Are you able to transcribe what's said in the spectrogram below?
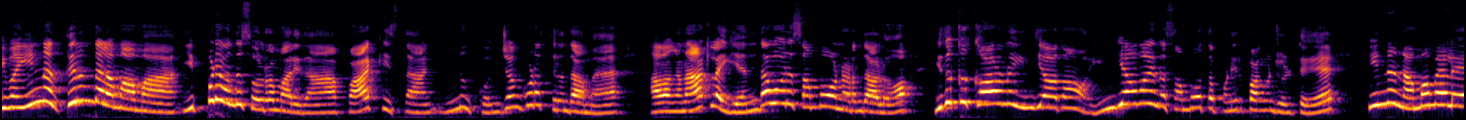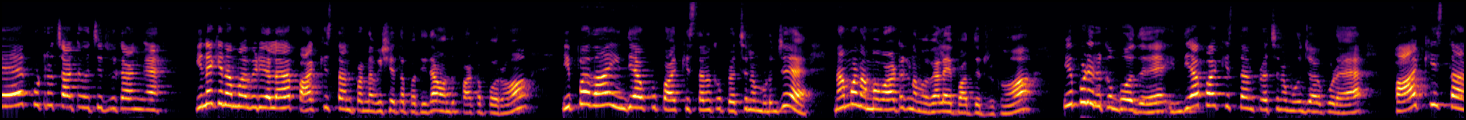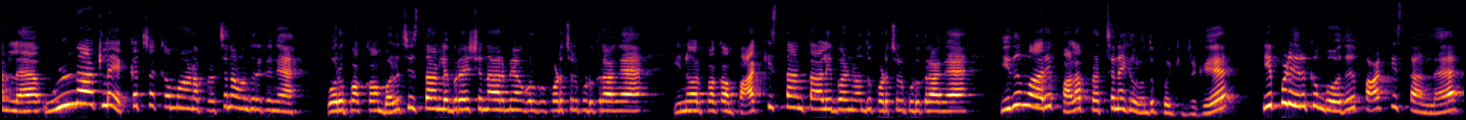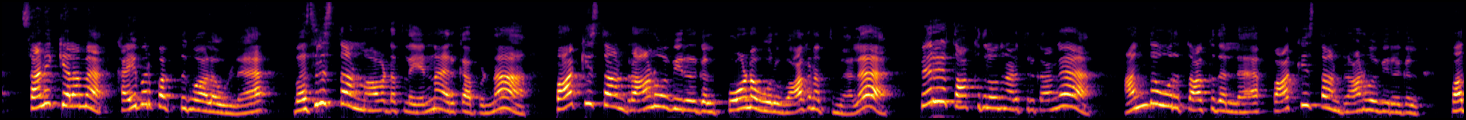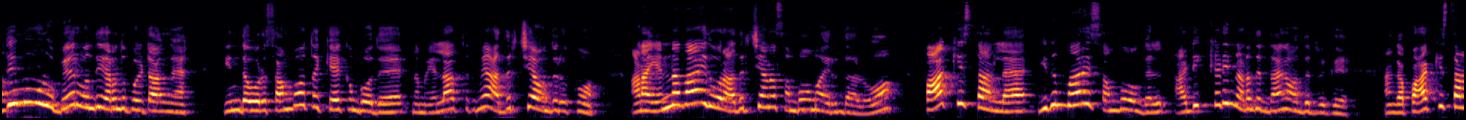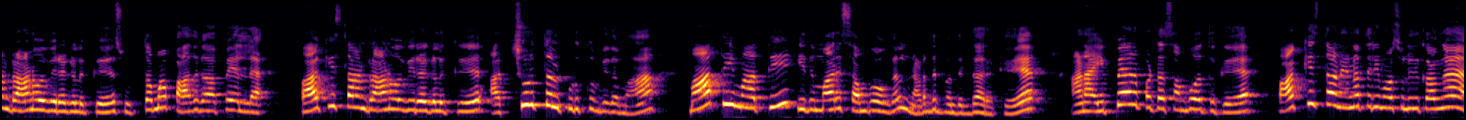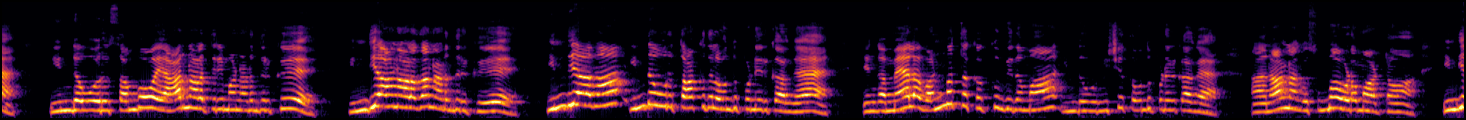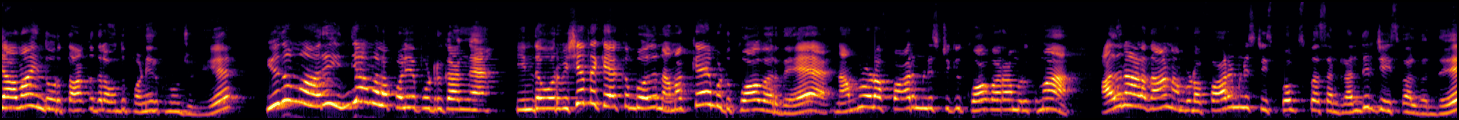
இவன் இன்னும் திருந்தல மாமா. இப்படி வந்து சொல்கிற மாதிரி தான் பாகிஸ்தான் இன்னும் கொஞ்சம் கூட திருந்தாமல் அவங்க நாட்டில் எந்த ஒரு சம்பவம் நடந்தாலும் இதுக்கு காரணம் இந்தியா தான் இந்தியா தான் இந்த சம்பவத்தை பண்ணியிருப்பாங்கன்னு சொல்லிட்டு இன்னும் நம்ம மேலே குற்றச்சாட்டு வச்சிட்டு இருக்காங்க. இன்றைக்கி நம்ம வீடியோவில் பாகிஸ்தான் பண்ண விஷயத்தை பற்றி தான் வந்து பார்க்க போகிறோம் இப்போ தான் இந்தியாவுக்கும் பாகிஸ்தானுக்கும் பிரச்சனை முடிஞ்சு நம்ம நம்ம வாட்டுக்கு நம்ம வேலையை பார்த்துட்ருக்கோம் இப்படி இருக்கும்போது இந்தியா பாகிஸ்தான் பிரச்சனை முடிஞ்சால் கூட பாகிஸ்தானில் உள்நாட்டில் எக்கச்சக்கமான பிரச்சனை வந்திருக்குங்க. ஒரு பக்கம் பலுச்சிஸ்தான் லிபரேஷன் ஆர்மி அவங்களுக்கு குடைச்சல் கொடுக்குறாங்க. இன்னொரு பக்கம் பாகிஸ்தான் தாலிபான் வந்து குடைச்சல் கொடுக்குறாங்க. இது மாதிரி பல பிரச்சனைகள் வந்து போய்கிட்டு இருக்கு. இப்படி இருக்கும்போது பாகிஸ்தானில் சனிக்கிழமை கைபர் பக்துவால உள்ள வசிரிஸ்தான் மாவட்டத்தில் என்ன இருக்கு அப்படின்னா பாகிஸ்தான் ராணுவ வீரர்கள் போன ஒரு வாகனத்து மேலே பெரிய தாக்குதல் வந்து நடத்திருக்காங்க. அந்த ஒரு தாக்குதலில் பாகிஸ்தான் ராணுவ வீரர்கள் பதிமூணு பேர் வந்து இறந்து போயிட்டாங்க. இந்த ஒரு சம்பவத்தை கேட்கும்போது நம்ம எல்லாத்துக்குமே அதிர்ச்சியாக வந்து இருக்கும் ஆனால் என்னதான் இது ஒரு அதிர்ச்சியான சம்பவமாக இருந்தாலும் பாகிஸ்தானில் இது மாதிரி சம்பவங்கள் அடிக்கடி நடந்துட்டு தாங்க இருக்கு அங்கே பாகிஸ்தான் ராணுவ வீரர்களுக்கு சுத்தமாக பாதுகாப்பே இல்லை. பாகிஸ்தான் ராணுவ வீரர்களுக்கு அச்சுறுத்தல் கொடுக்கும் விதமாக மாற்றி மாற்றி இது மாதிரி சம்பவங்கள் நடந்துட்டு வந்துட்டு தான் இருக்கு. ஆனால் இப்பேற்பட்ட சம்பவத்துக்கு பாகிஸ்தான் என்ன தெரியுமா சொல்லியிருக்காங்க? இந்த ஒரு சம்பவம் யாருனால தெரியுமா நடந்திருக்கு? இந்தியானால தான் நடந்திருக்கு. இந்தியா தான் இந்த ஒரு தாக்குதலை வந்து பண்ணியிருக்காங்க. எங்கள் மேலே வன்மத்தை கக்கும் விதமாக இந்த ஒரு விஷயத்த வந்து பண்ணியிருக்காங்க அதனால் நாங்கள் சும்மா விட மாட்டோம். இந்தியா தான் இந்த ஒரு தாக்குதலை வந்து பண்ணியிருக்கணும்னு சொல்லி இது மாதிரி இந்தியா மேலே பழிய போட்டிருக்காங்க. இந்த ஒரு விஷயத்த கேட்கும்போது நமக்கே மட்டும் கோவம் வருது. நம்மளோட ஃபாரின் மினிஸ்ட்ரிக்கு கோவம் வராமல் இருக்குமா? அதனால தான் நம்மளோட foreign ministry spokesperson Randhir Jaiswal வந்து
